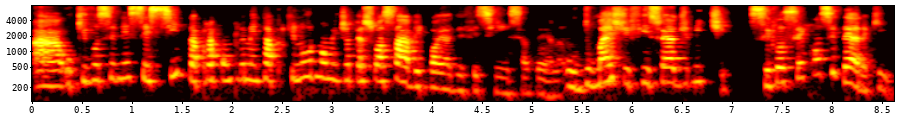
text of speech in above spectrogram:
a, o que você necessita para complementar, porque normalmente a pessoa sabe qual é a deficiência dela. O do mais difícil é admitir. Se você considera que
